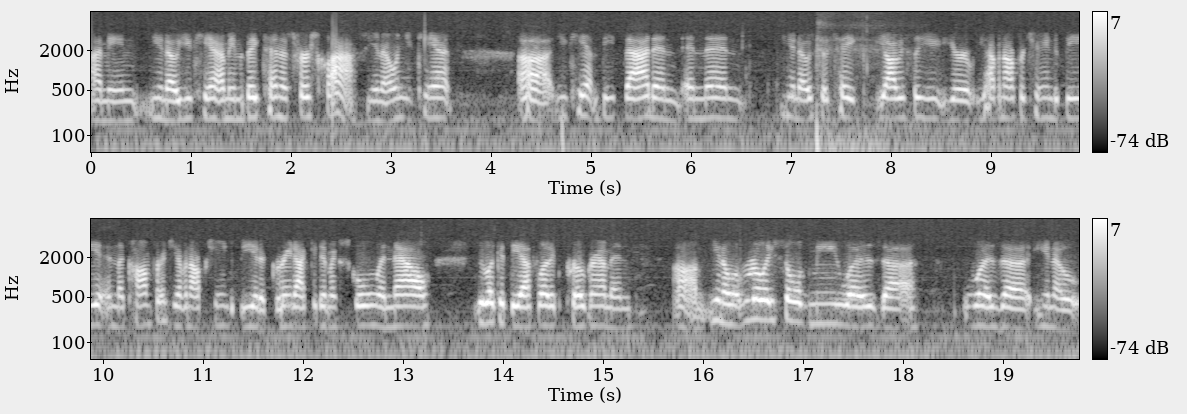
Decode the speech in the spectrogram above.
I mean, you know, you can't. I mean, the Big Ten is first class, you know, and you can't uh, you can't beat that. And and then you know, so take obviously you, you're you have an opportunity to be in the conference, you have an opportunity to be at a great academic school, and now you look at the athletic program, and um, you know what really sold me was uh, was uh, you know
